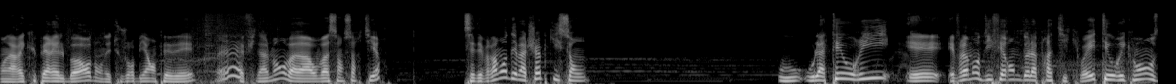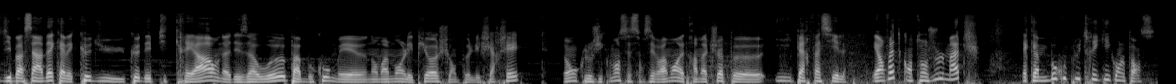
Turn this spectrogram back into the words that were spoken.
On a récupéré le board, on est toujours bien en PV. Ouais, finalement, on va, on va s'en sortir. C'est vraiment des match qui sont où, la théorie est, vraiment différente de la pratique. Vous voyez, théoriquement, on se dit, bah c'est un deck avec que, des petites créas. On a des AOE, pas beaucoup, mais euh, normalement, les pioche et on peut les chercher. Donc, logiquement, c'est censé vraiment être un match-up euh, hyper facile. Et en fait, quand on joue le match, c'est quand même beaucoup plus tricky qu'on le pense.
